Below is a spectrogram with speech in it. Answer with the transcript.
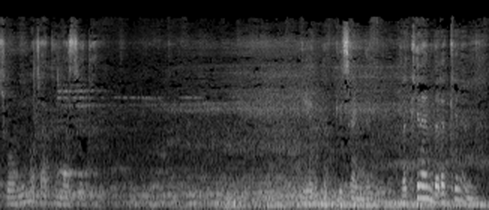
शोर नहीं मचाती मस्जिद। ये की सैंडल। रखी रहने रखी रहने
